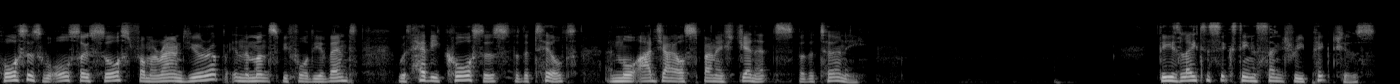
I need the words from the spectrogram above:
Horses were also sourced from around Europe in the months before the event, with heavy coursers for the tilt and more agile Spanish jennets for the tourney. These later 16th century pictures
